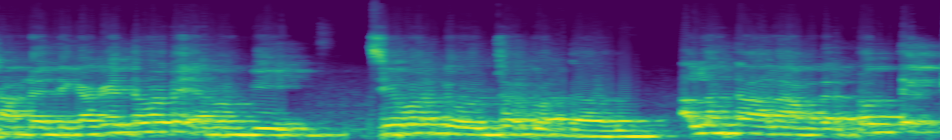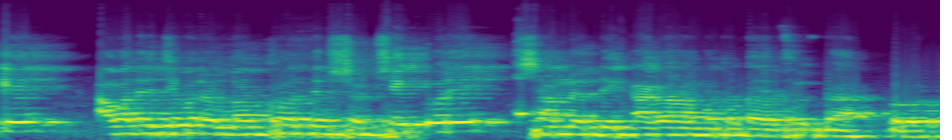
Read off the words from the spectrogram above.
সামনের দিকে আগাইতে হবে এবং কি জীবনকে উজ্জ্বল করতে হবে। আল্লাহ তাআলা আমাদের প্রত্যেককে আমাদের জীবনের লক্ষ্য, উদ্দেশ্য ঠিক করে সামনের দিকে আগানোর মতো তৌফিক দান করুন।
